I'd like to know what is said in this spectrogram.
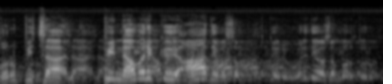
വെറുപ്പിച്ചാൽ പിന്നെ അവർക്ക് ആ ദിവസം പുറത്തു ഒരു ദിവസം പുറത്തു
